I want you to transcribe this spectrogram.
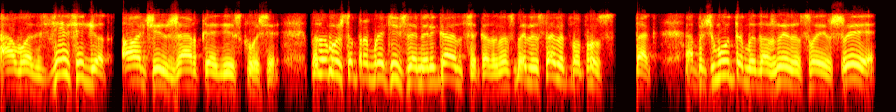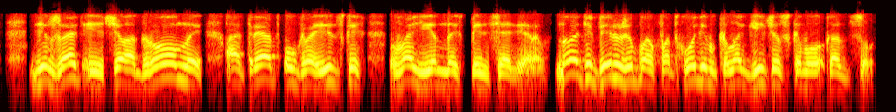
А вот здесь идет очень жаркая дискуссия. Потому что прагматичные американцы, конгрессмены ставят вопрос так, а почему-то мы должны на своей шее держать еще огромный отряд украинских военных пенсионеров. Ну а теперь уже подходим к логическому концу.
